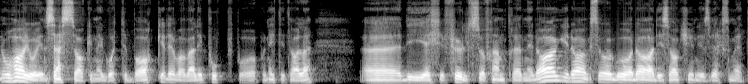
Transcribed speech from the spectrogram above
Nå har jo incestsakene gått tilbake. Det var veldig pop på, på 90-tallet. Uh, eh, de er ikke fullt så fremtredende i dag. I dag så går da de sakkyndiges virksomhet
